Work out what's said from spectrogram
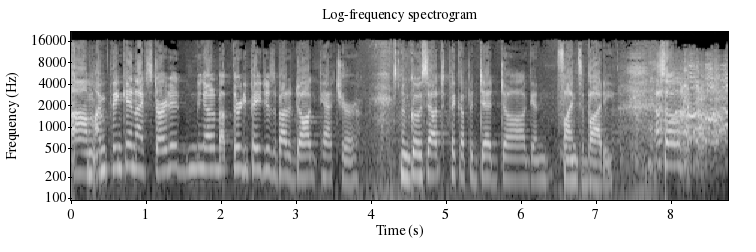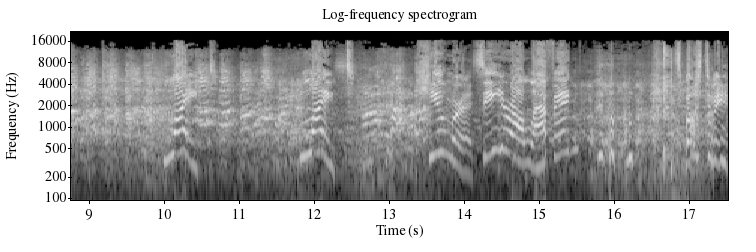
Um, I'm thinking I've started, got about 30 pages about a dog catcher who goes out to pick up a dead dog and finds a body. So, light. Light. Humorous. See, you're all laughing. it's supposed to be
